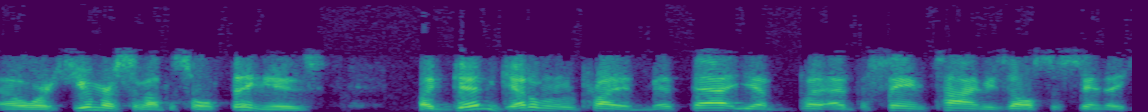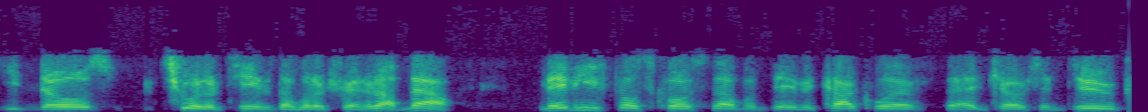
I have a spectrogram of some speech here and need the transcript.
or humorous about this whole thing is like Dan Gettleman would probably admit that, yeah, but at the same time he's also saying that he knows two other teams that would have traded up. Now, maybe he feels close enough with David Cutcliffe, the head coach at Duke,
